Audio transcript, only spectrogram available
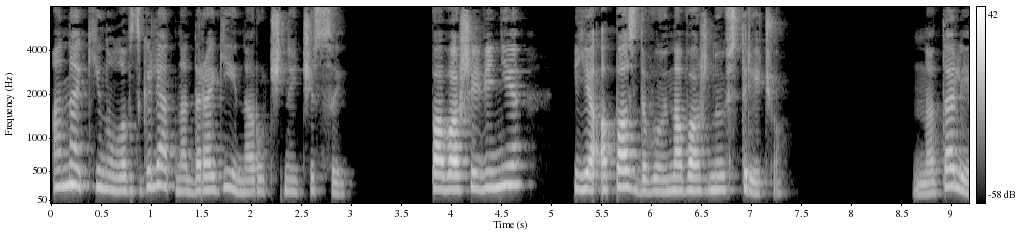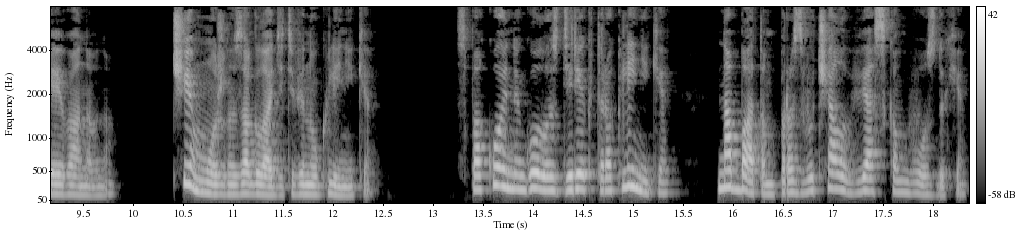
Она кинула взгляд на дорогие наручные часы. По вашей вине я опаздываю на важную встречу. Наталья Ивановна, чем можно загладить вину клиники? Спокойный голос директора клиники набатом прозвучал в вязком воздухе.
